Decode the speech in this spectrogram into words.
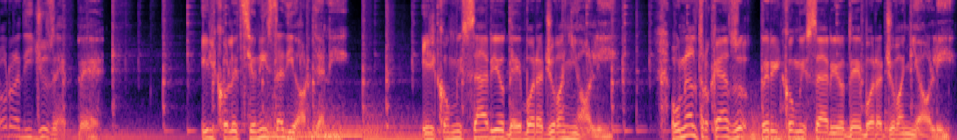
Aurora di Giuseppe, il collezionista di organi, il commissario Deborah Giovagnoli. Un altro caso per il commissario Deborah Giovagnoli.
